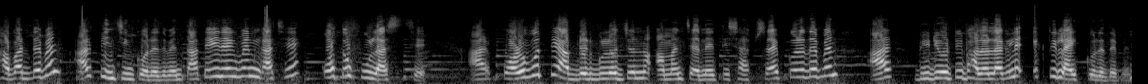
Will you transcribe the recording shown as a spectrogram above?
খাবার দেবেন আর পিঞ্চিং করে দেবেন, তাতেই দেখবেন গাছে কত ফুল আসছে। আর পরবর্তী আপডেটগুলোর জন্য আমার চ্যানেলটি সাবস্ক্রাইব করে দেবেন আর ভিডিওটি ভালো লাগলে একটি লাইক করে দেবেন।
